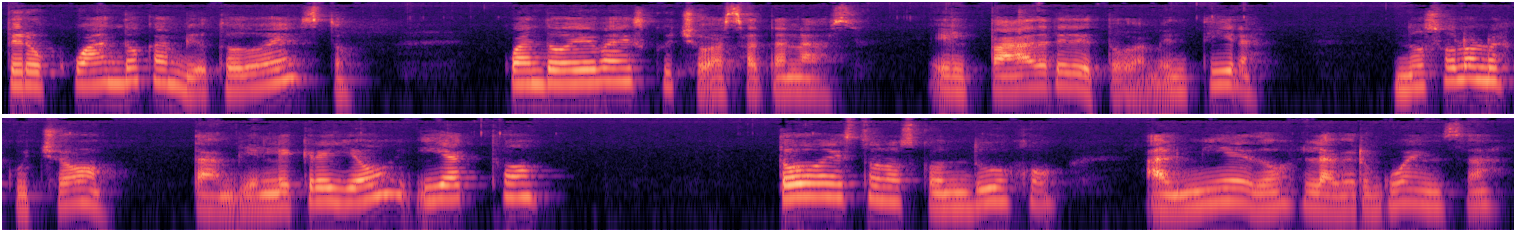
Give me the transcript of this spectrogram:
Pero ¿cuándo cambió todo esto? Cuando Eva escuchó a Satanás, el padre de toda mentira, no solo lo escuchó, también le creyó y actuó. Todo esto nos condujo al miedo, la vergüenza,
